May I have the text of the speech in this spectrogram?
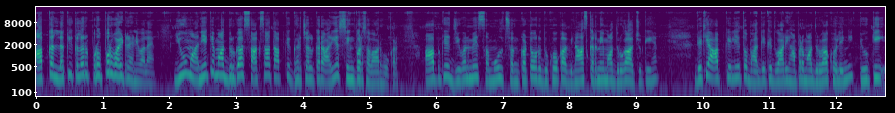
आपका लकी कलर प्रॉपर व्हाइट रहने वाला है। यूँ मानिए कि माँ दुर्गा साक्षात आपके घर चलकर आ रही है, सिंह पर सवार होकर। आपके जीवन में समूल संकटों और दुखों का विनाश करने माँ दुर्गा आ चुकी है। देखिए, आपके लिए तो भाग्य के द्वार यहाँ पर माँ दुर्गा खोलेंगी, क्योंकि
